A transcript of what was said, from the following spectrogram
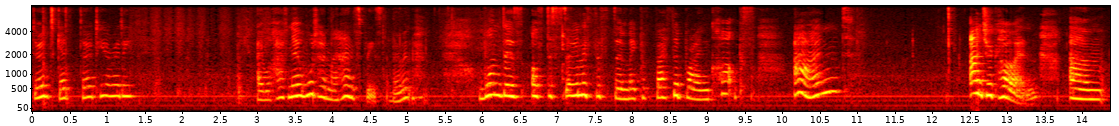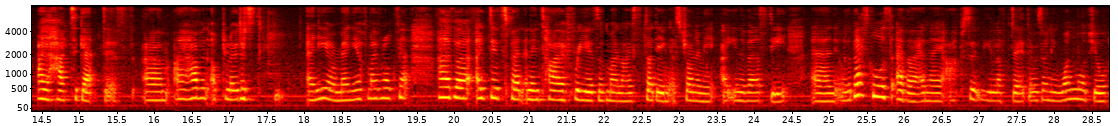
don't get dirty already. I will have no water on my hands, please, for a moment. Wonders of the Solar System by Professor Brian Cox and Andrew Cohen. Um, I had to get this. Um, I haven't uploaded any or many of my vlogs yet. However, I did spend an entire three years of my life studying astronomy at university and it was the best course ever and I absolutely loved it. There was only one module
